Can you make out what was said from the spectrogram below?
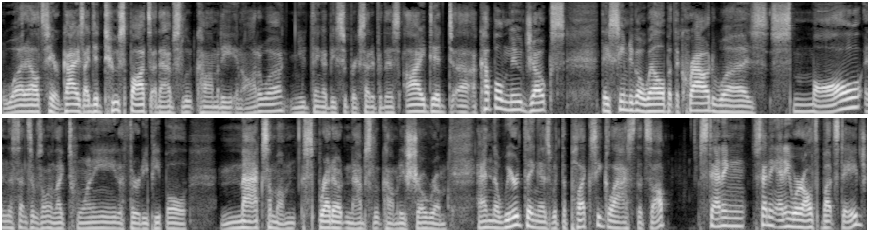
what else here? Guys, I did two spots at Absolute Comedy in Ottawa. You'd think I'd be super excited for this. I did uh, a couple new jokes. They seemed to go well, but the crowd was small in the sense there was only like 20 to 30 people maximum spread out in Absolute Comedy showroom. And the weird thing is with the plexiglass that's up, standing standing anywhere else but stage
